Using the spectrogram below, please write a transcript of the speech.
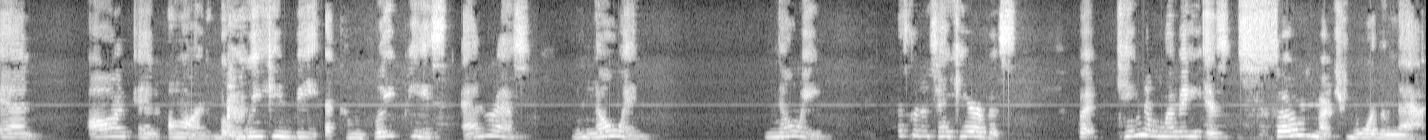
And on and on. But we can be at complete peace and rest knowing, knowing God's going to take care of us. But kingdom living is so much more than that.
